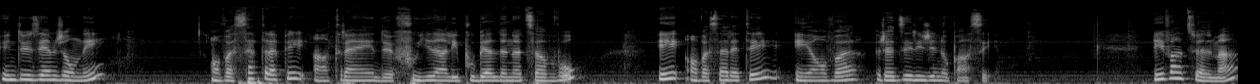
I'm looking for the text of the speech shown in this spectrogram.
Une deuxième journée, on va s'attraper en train de fouiller dans les poubelles de notre cerveau et on va s'arrêter et on va rediriger nos pensées. Éventuellement,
